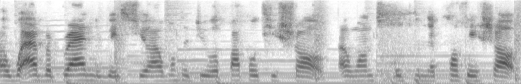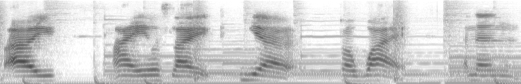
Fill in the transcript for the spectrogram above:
uh, whatever brand with you. I want to do a bubble tea shop. I want to open a coffee shop." I I was like, "Yeah, but why?" And then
